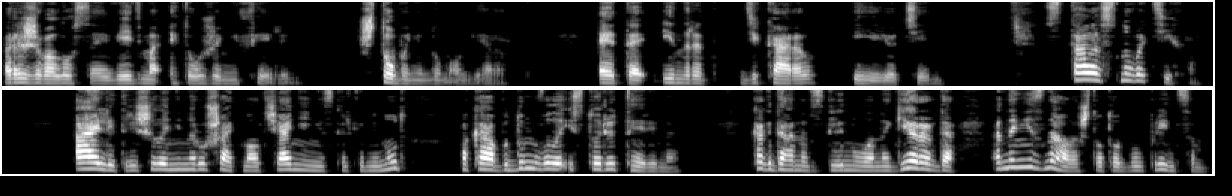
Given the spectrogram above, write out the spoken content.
Рыжеволосая ведьма — это уже не Фейлин. Что бы ни думал Герард. Это Инред Дикарел и ее тень. Стало снова тихо. Айлит решила не нарушать молчание несколько минут, пока обдумывала историю Террина. Когда она взглянула на Герарда, она не знала, что тот был принцем,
